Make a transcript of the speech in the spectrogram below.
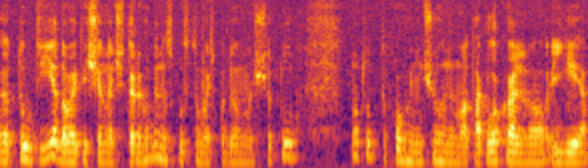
е, тут є. Давайте ще на 4 години спустимось, подивимося, що тут. Ну тут такого нічого нема. Так, локально є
